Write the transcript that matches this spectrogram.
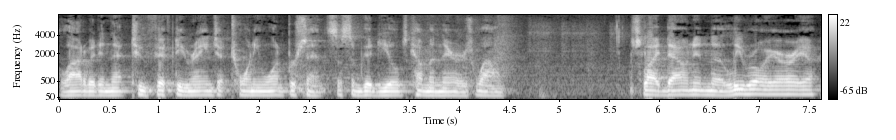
a lot of it in that 250 range at 21%. So some good yields coming there as well. Slide down in the Leroy area.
